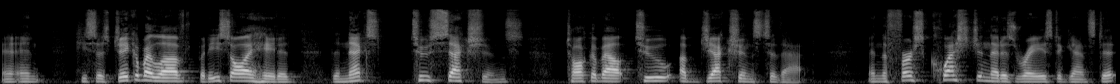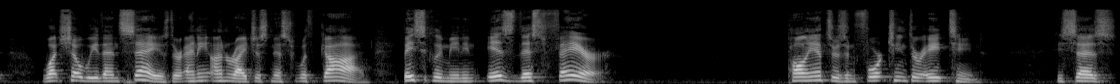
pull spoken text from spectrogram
And, and he says, Jacob I loved, but Esau I hated. The next two sections talk about two objections to that. And the first question that is raised against it what shall we then say? Is there any unrighteousness with God? Basically, meaning, is this fair? Paul answers in 14 through 18. He says,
